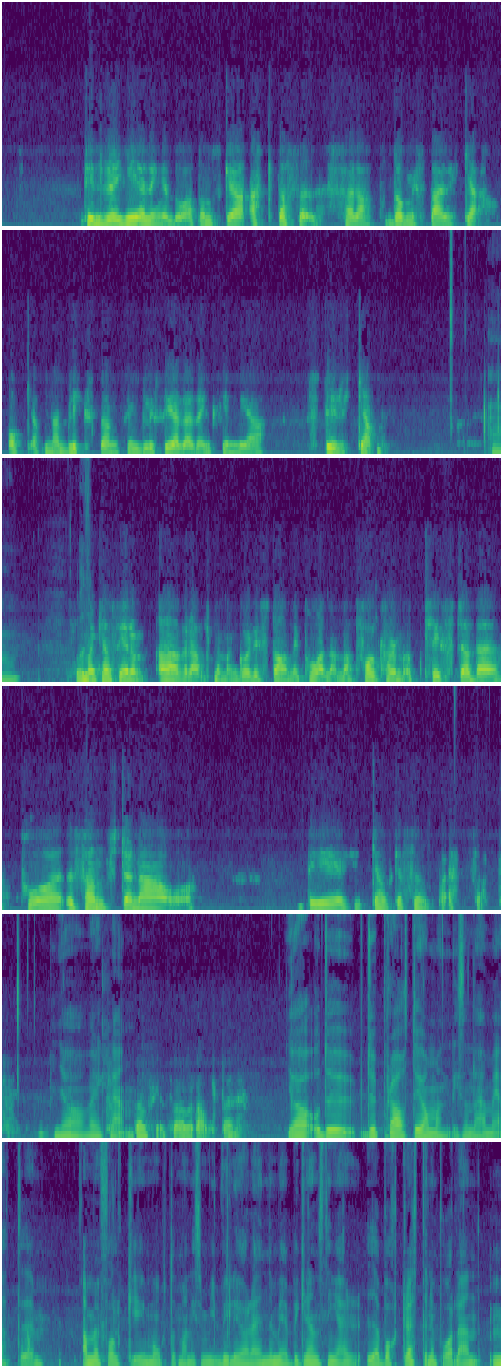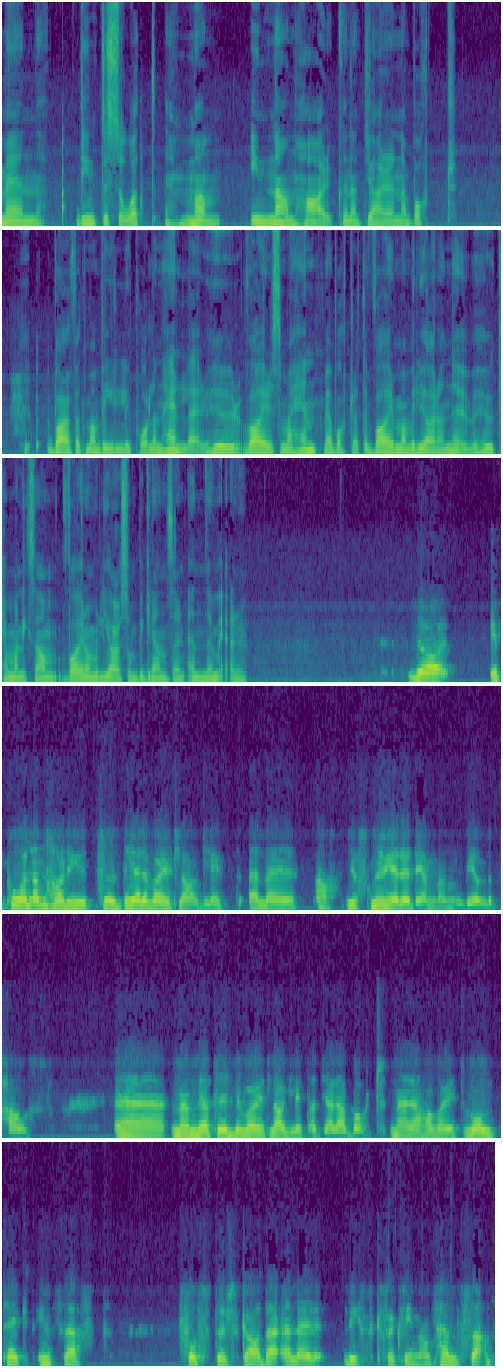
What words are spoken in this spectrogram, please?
till regeringen då att de ska akta sig för att de är starka och att den här blixten symboliserar den kvinnliga styrkan. Mm. Så man kan se dem överallt när man går i stan i Polen, att folk har dem uppklistrade på, i fönstren och det är ganska fint på ett sätt. Ja, verkligen. Den finns överallt där. Ja, och du, du pratar ju om liksom det här med att eh, ja, men folk är emot att man liksom vill göra ännu mer begränsningar i aborträtten i Polen. Men det är inte så att man innan har kunnat göra en abort bara för att man vill i Polen heller. Hur, vad är det som har hänt med aborträtten? Vad är det man vill göra nu? Hur kan man liksom, vad är det de vill göra som begränsar den ännu mer? Ja, i Polen har det ju tidigare varit lagligt, eller ja, just nu är det det, men det är under paus. Eh, men det har tidigare varit lagligt att göra abort när det har varit våldtäkt, incest, fosterskada eller risk för kvinnans hälsa.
